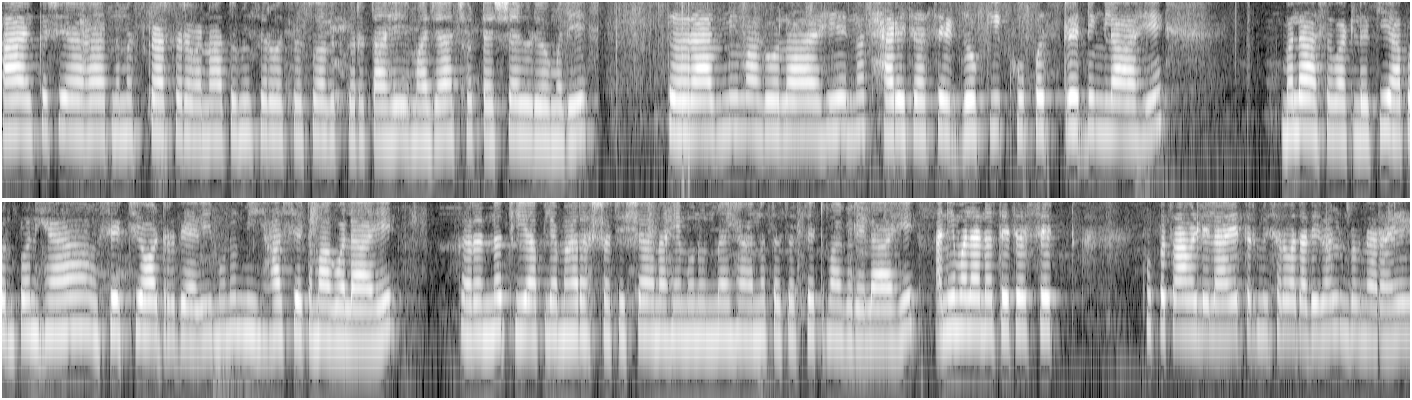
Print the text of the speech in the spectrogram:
हाय कसे आहात? नमस्कार सर्वांना. तुम्ही सर्वचं स्वागत करत आहे माझ्या छोट्याशा व्हिडिओमध्ये. तर आज मी मागवला आहे नथहारेचा सेट जो की खूपच ट्रेंडिंगला आहे. मला असं वाटलं की आपण पण ह्या सेटची ऑर्डर द्यावी म्हणून मी हा सेट मागवला आहे. कारण नथ ही आपल्या महाराष्ट्राची शान आहे म्हणून मी ह्या नथाचा सेट मागवलेला आहे. आणि मला नथेचा सेट खूपच आवडलेला आहे तर मी सर्वात आधी घालून बघणार आहे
